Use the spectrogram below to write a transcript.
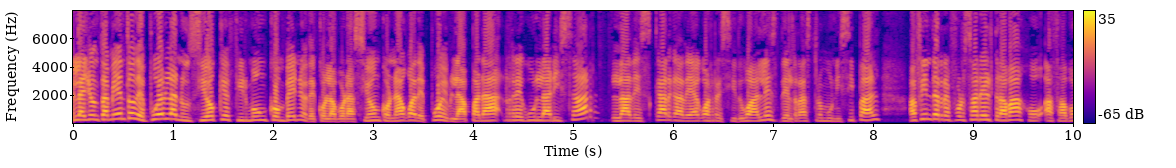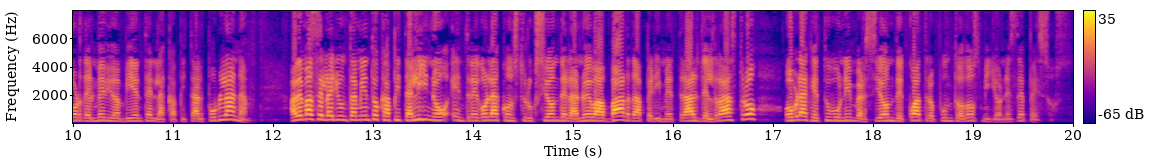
El Ayuntamiento de Puebla anunció que firmó un convenio de colaboración con Agua de Puebla para regularizar la descarga de aguas residuales del rastro municipal a fin de reforzar el trabajo a favor del medio ambiente en la capital poblana. Además, el Ayuntamiento capitalino entregó la construcción de la nueva barda perimetral del rastro, obra que tuvo una inversión de 4.2 millones de pesos.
